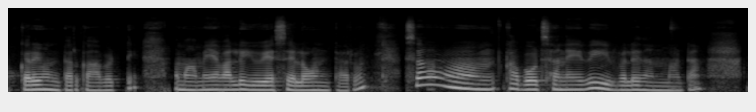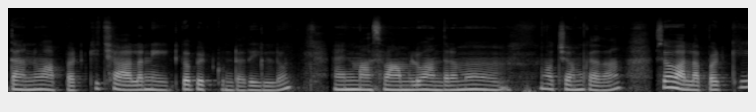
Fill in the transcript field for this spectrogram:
ఒక్కరే ఉంటారు కాబట్టి మా మామయ్య వాళ్ళు యూఎస్ఏలో ఉంటారు. సో కబోర్డ్స్ అనేవి ఇవ్వలేదన్నమాట. తను అప్పటికి చాలా నీట్గా పెట్టుకుంటుంది ఇల్లు. అండ్ మా స్వాములు అందరము వచ్చాం కదా. సో వాళ్ళు అప్పటికి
